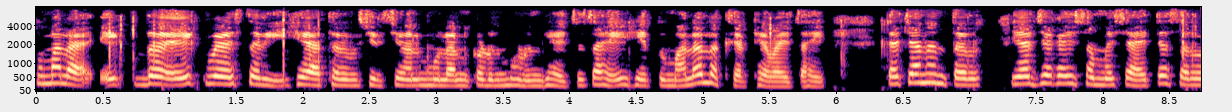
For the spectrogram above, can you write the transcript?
तुम्हाला एक एक वेळेस तरी हे अथर्वशीर्ष मुलांकडून म्हणून घ्यायचंच आहे हे तुम्हाला लक्षात ठेवायचं आहे. त्याच्यानंतर या ज्या काही समस्या आहेत त्या सर्व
